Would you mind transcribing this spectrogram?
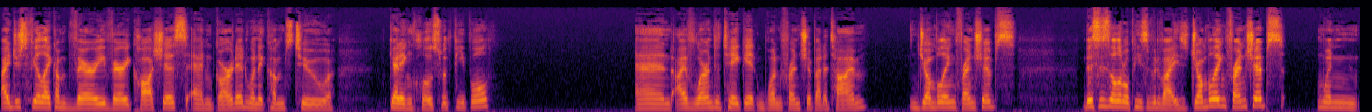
I just feel like I'm very very cautious and guarded when it comes to getting close with people. And I've learned to take it one friendship at a time. Jumbling friendships. This is a little piece of advice. Jumbling friendships when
